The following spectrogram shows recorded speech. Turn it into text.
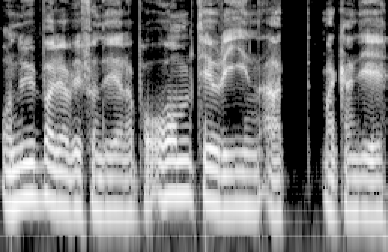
Och nu börjar vi fundera på om teorin att man kan ge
